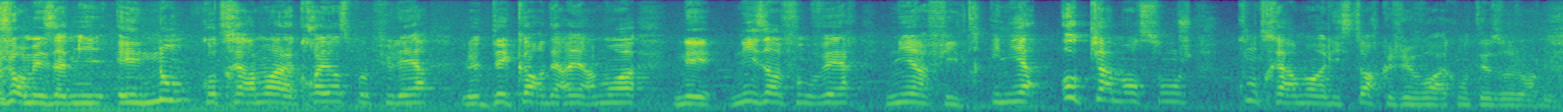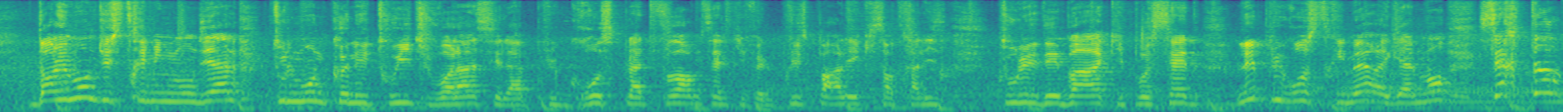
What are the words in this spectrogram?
Bonjour mes amis, et non, contrairement à la croyance populaire, le décor derrière moi n'est ni un fond vert, ni un filtre. Il n'y a aucun mensonge contrairement à l'histoire que je vais vous raconter aujourd'hui. Dans le monde du streaming mondial, tout le monde connaît Twitch, voilà, c'est la plus grosse plateforme, celle qui fait le plus parler, qui centralise tous les débats, qui possède les plus gros streamers également. Certains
